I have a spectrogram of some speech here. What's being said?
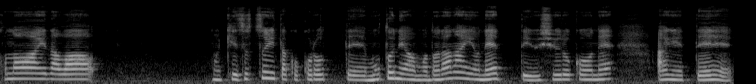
この間は、まあ、傷ついた心って元には戻らないよねっていう収録をね、上げて、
